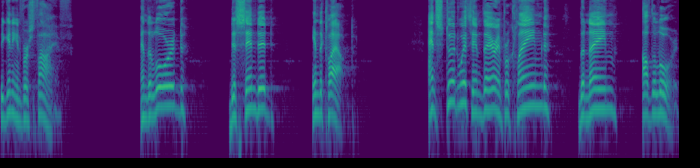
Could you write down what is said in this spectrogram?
beginning in verse 5. And the Lord descended in the cloud and stood with him there and proclaimed the name of the Lord.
